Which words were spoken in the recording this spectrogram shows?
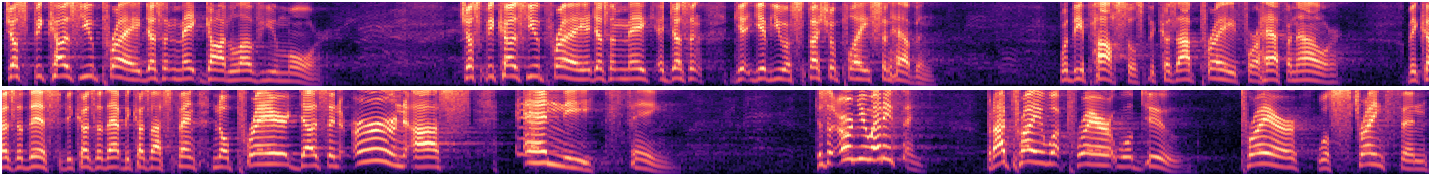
Just because you pray doesn't make God love you more. Just because you pray, it doesn't make, it doesn't give you a special place in heaven with the apostles because I prayed for half an hour. Because of this, because of that, because I spent. No, prayer doesn't earn us anything. Doesn't earn you anything. But I pray what prayer will do. Prayer will strengthen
